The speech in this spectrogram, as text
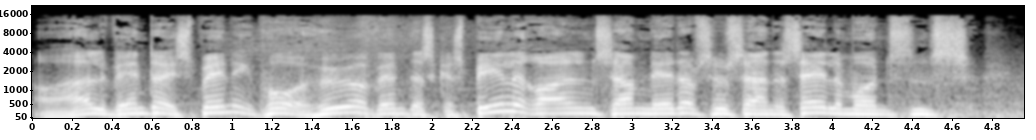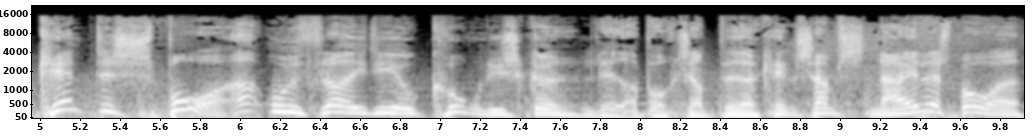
Og alle venter i spænding på at høre, hvem der skal spille rollen som netop Susanne Salomonsens kendte spor er udfløjet i de ikoniske læderbukser, bedre kendt som sneglesporet,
